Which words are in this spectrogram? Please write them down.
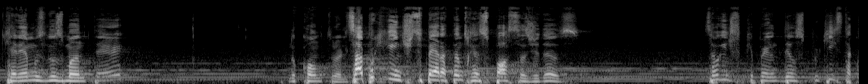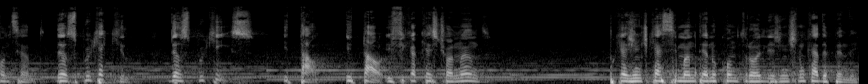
Queremos nos manter no controle. Sabe por que a gente espera tanto respostas de Deus? Sabe que a gente fica perguntando, Deus, por que isso está acontecendo? Deus, por que aquilo? Deus, por que isso? E tal e tal, e fica questionando, porque a gente quer se manter no controle, a gente não quer depender.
